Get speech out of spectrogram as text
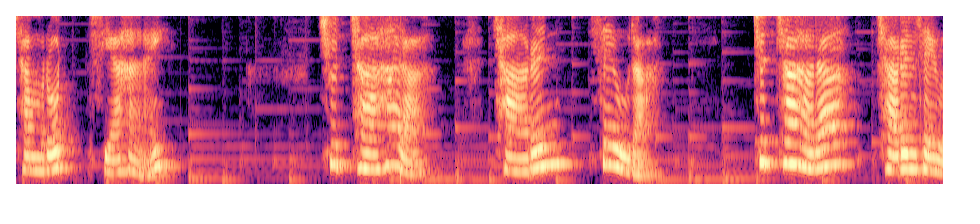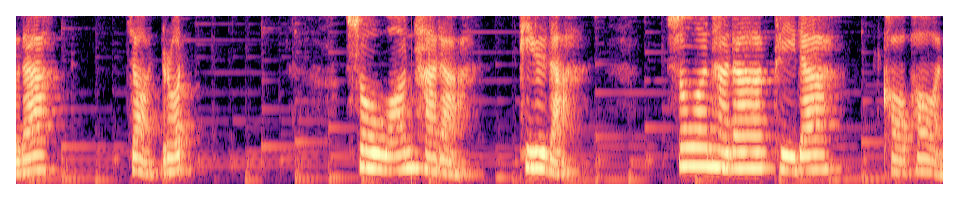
ชำรุดเสียหาย 주차하다 차를 세우다 주차하다 차를 세우다 จอดรถ 소원하다 빌다 소원하다 빌다 ขอพร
